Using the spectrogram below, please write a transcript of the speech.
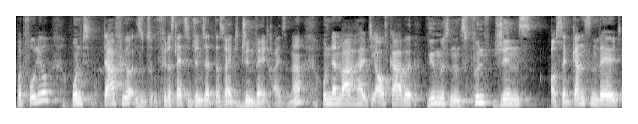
Portfolio und dafür, also für das letzte Gin-Set, das war ja die Gin-Weltreise. Ne? Und dann war halt die Aufgabe, wir müssen uns fünf Gins aus der ganzen Welt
